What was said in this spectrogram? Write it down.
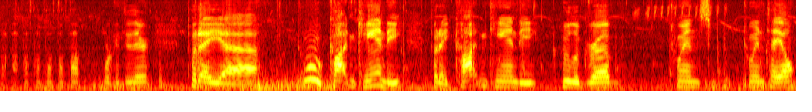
Pop, pop, pop, pop, pop, pop, working through there. Put a uh, woo, cotton candy. Put a cotton candy hula grub twin twin tail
